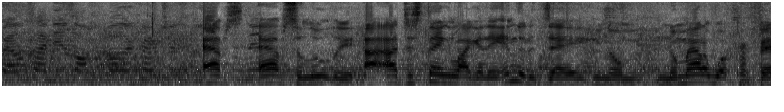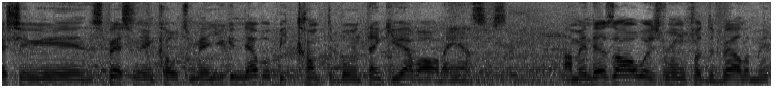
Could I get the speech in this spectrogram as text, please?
bounce ideas off of other coaches? Abs- absolutely. I, I just think like at the end of the day, you know, no matter what profession you're in, especially in coaching, man, you can never be comfortable and think you have all the answers. I mean, there's always room for development,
